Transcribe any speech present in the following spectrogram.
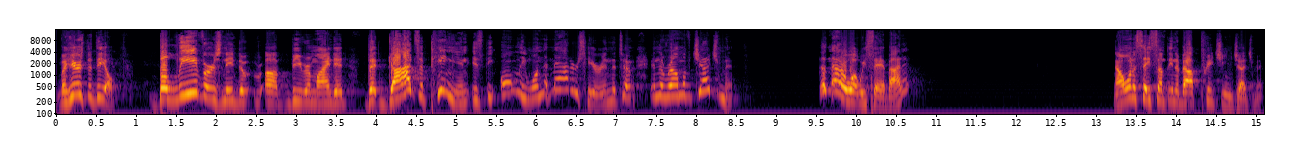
But here's the deal believers need to uh, be reminded that God's opinion is the only one that matters here in the, ter- in the realm of judgment. Doesn't matter what we say about it. Now, I want to say something about preaching judgment.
